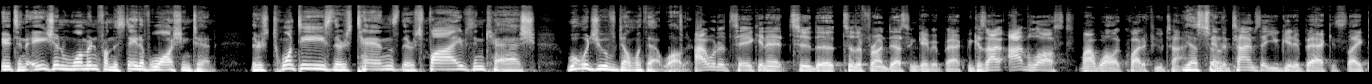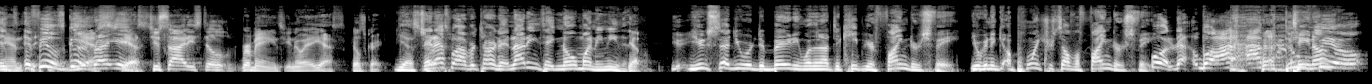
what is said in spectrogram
It's an Asian woman from the state of Washington. There's 20s, there's 10s, there's fives in cash. What would you have done with that wallet? I would have taken it to the to the front desk and gave it back because I, I've lost my wallet quite a few times. Yes, sir. And the times that you get it back, it's like It- man, it feels good, yes, right? Yeah. Yes. Society still remains. You know. Yes, feels great. Yes, sir. And that's why I returned it. And I didn't take no money neither. Yep. you, you said you were debating whether or not to keep your finder's fee. You were going to appoint yourself a finder's fee. Well, that, well, I, I do Tina? feel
